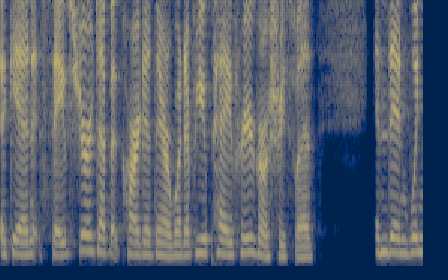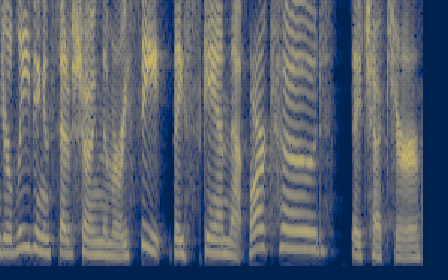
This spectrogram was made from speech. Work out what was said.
Again, it saves your debit card in there, whatever you pay for your groceries with. And then when you're leaving, instead of showing them a receipt, they scan that barcode, they check your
